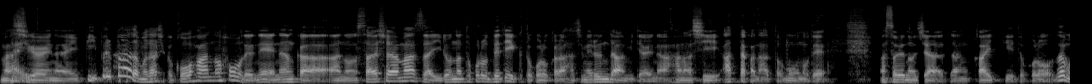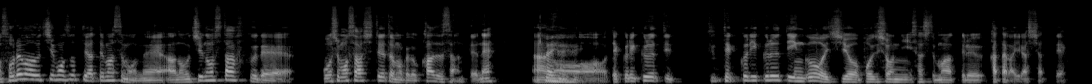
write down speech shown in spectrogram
間違いない。ピープルパワードも確か後半の方でね、なんか、あの、最初はまずはいろんなところ出ていくところから始めるんだ、みたいな話あったかなと思うので、まあ、それのじゃあ段階っていうところ。でもそれはうちもずっとやってますもんね。あの、うちのスタッフで、大島さん知ってると思うけど、カズさんってね、あの、はいはいはテックリクルーティテックリクルーティングを一応ポジションにさせてもらってる方がいらっしゃって、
